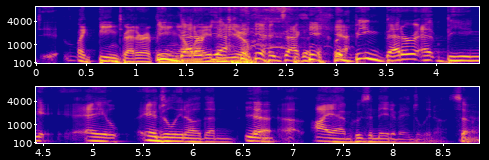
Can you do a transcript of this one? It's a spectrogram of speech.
d- like being better at being being, better. LA yeah, than you yeah, exactly. Yeah. Like being better at being a Angelino than, Yeah. than uh, I am, who's a native Angelino. So. Yeah. Yeah.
